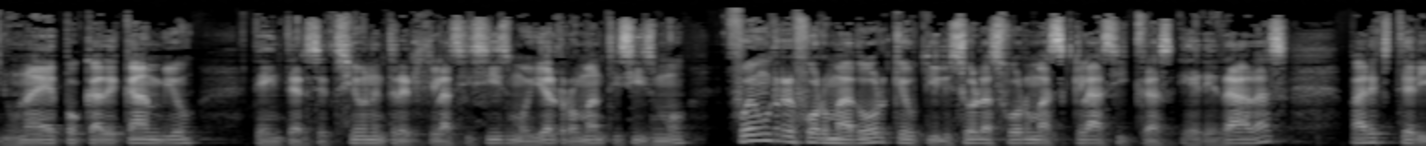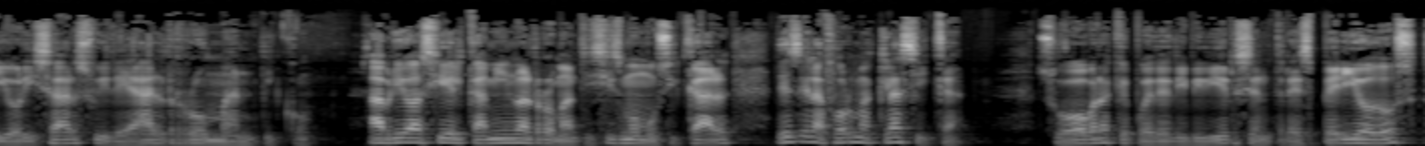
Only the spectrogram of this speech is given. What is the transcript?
En una época de cambio, de intersección entre el clasicismo y el romanticismo, fue un reformador que utilizó las formas clásicas heredadas para exteriorizar su ideal romántico. Abrió así el camino al romanticismo musical desde la forma clásica. Su obra, que puede dividirse en tres periodos,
